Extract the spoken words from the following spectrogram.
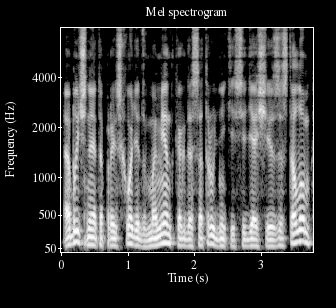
Обычно это происходит в момент, когда сотрудники, сидящие за столом,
